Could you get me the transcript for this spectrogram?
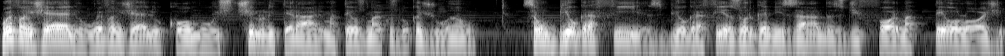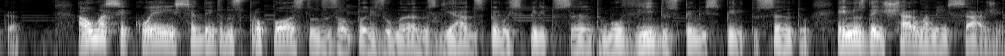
O Evangelho, o Evangelho como estilo literário, Mateus, Marcos, Lucas, João, são biografias, biografias organizadas de forma teológica. Há uma sequência dentro dos propósitos dos autores humanos, guiados pelo Espírito Santo, movidos pelo Espírito Santo, em nos deixar uma mensagem.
